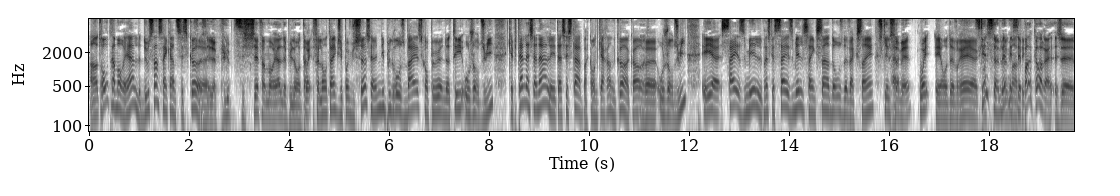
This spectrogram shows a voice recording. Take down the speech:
Entre autres, à Montréal, 256 cas. Ça, euh, c'est le plus petit chiffre à Montréal depuis longtemps. oui, ça fait longtemps que j'ai pas vu ça. C'est une des plus grosses baisses qu'on peut noter aujourd'hui. Capitale nationale est assez stable. Par contre, 40 cas encore Ouais. euh, aujourd'hui. Et euh, 16 000, prestre 16 500 doses de vaccins. Ce qui est le sommet. Oui, et on devrait... euh, Ce qui est le sommet, mais c'est. Pas encore. Je,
